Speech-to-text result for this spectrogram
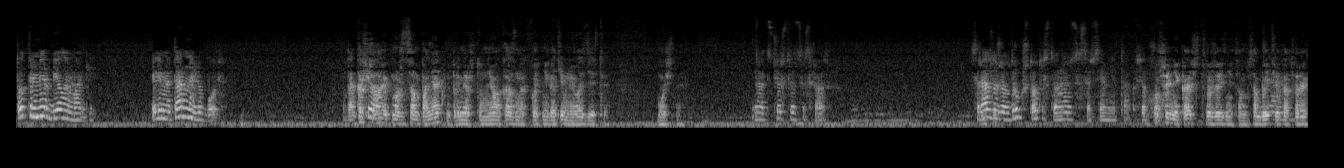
Тот пример белой магии. Элементарная любовь. А как еще... человек может сам понять, например, что на него оказано какое-то негативное воздействие мощное? Ну, это чувствуется сразу. Сразу же вдруг что-то становится совсем не так. Все Ухудшение качества жизни, там, события, да. которые...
